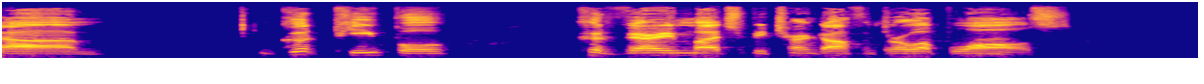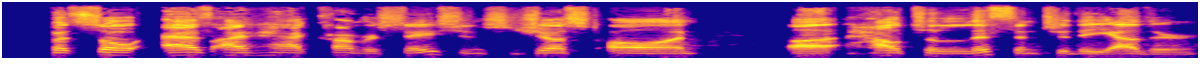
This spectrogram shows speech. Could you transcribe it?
um, good people could very much be turned off and throw up walls. But so as I've had conversations just on uh, how to listen to the other,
